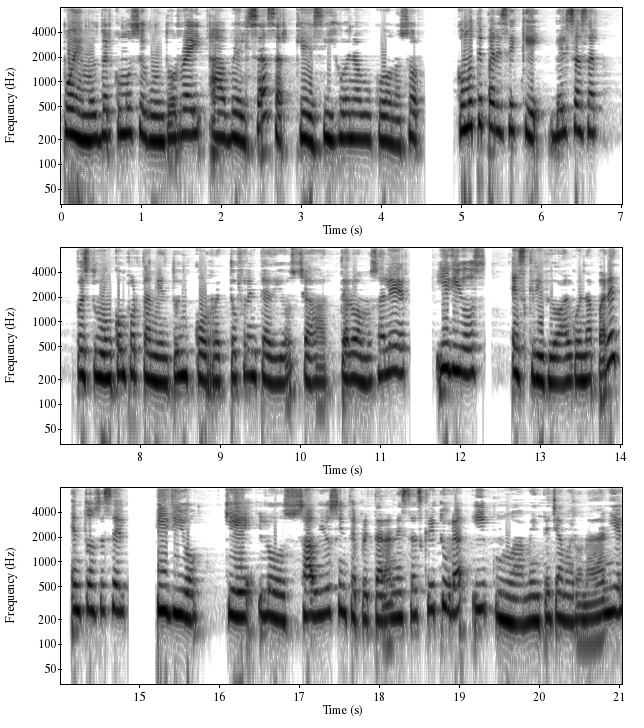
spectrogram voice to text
podemos ver como segundo rey a Belsázar, que es hijo de Nabucodonosor. ¿Cómo te parece que Belsázar pues tuvo un comportamiento incorrecto frente a Dios? Ya te lo vamos a leer. Y Dios escribió algo en la pared. Entonces él pidió que los sabios interpretaran esta escritura y nuevamente llamaron a Daniel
